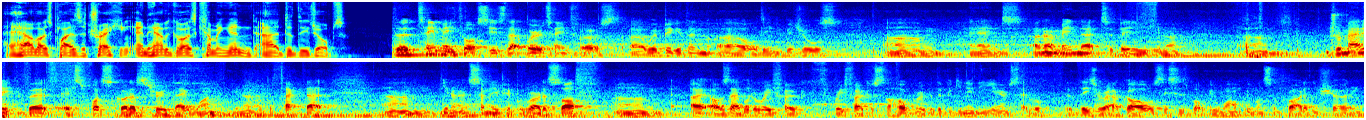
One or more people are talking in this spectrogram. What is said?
how those players are tracking and how the guys coming in uh, did their jobs. The team ethos is that we're a team first. Uh, we're bigger than uh, all the individuals, um, and I don't mean that to be, you know, um, dramatic, but it's what's got us through day one. You know, the fact that um, you know so many people wrote us off. Um, I, I was able to refocus, refocus the whole group at the beginning of the year and say, look, these are our goals. This is what we want. We want some pride in the shirt and.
